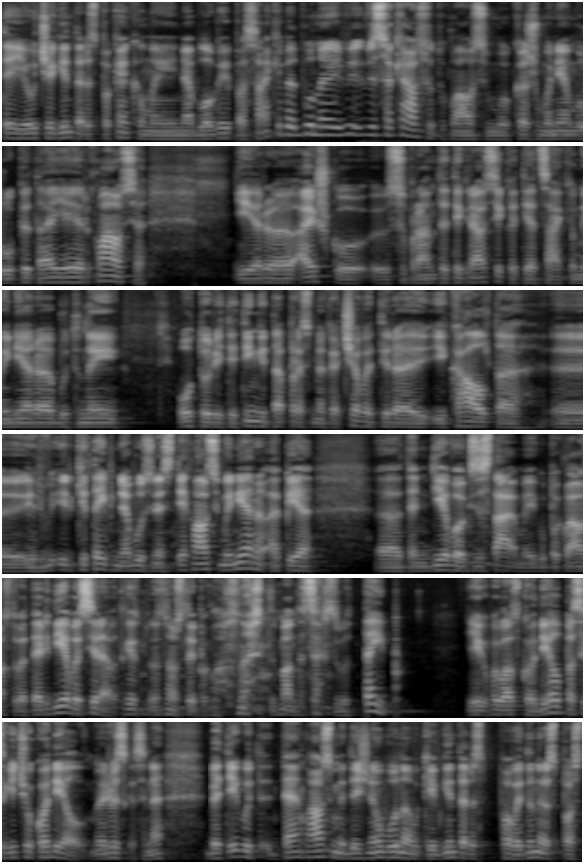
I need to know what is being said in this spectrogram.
Tai jau čia gintaras pakankamai neblogai pasakė, bet būna visokiausių tų klausimų, kas žmonėms rūpi, tą jie ir klausia. Ir aišku, supranta tikriausiai, kad tie atsakymai nėra būtinai autoritetingi ta prasme, kad čia vat yra įkalta e, ir, ir kitaip nebus, nes tie klausimai nėra apie e, ten Dievo egzistavimą, jeigu paklaustumėte, ar Dievas yra, vat, kaip nors taip paklaustumėte, man atsakysiu, taip. Jeigu paklaus, kodėl, pasakyčiau, kodėl. Nu ir viskas, ne? Bet jeigu ten klausimai dažniau būna, kaip gintaras pavadino jos pas,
